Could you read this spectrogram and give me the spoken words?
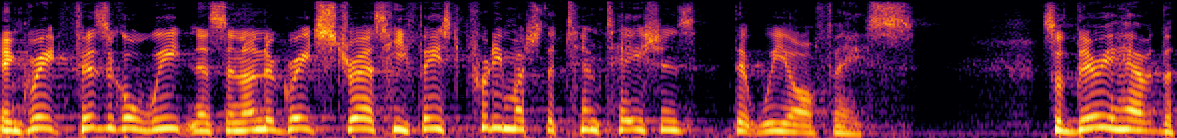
In great physical weakness and under great stress, he faced pretty much the temptations that we all face. So there you have the,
